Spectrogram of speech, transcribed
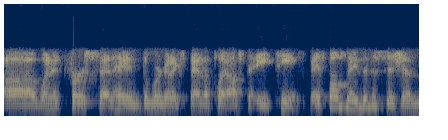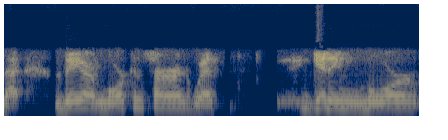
uh, when it first said, "Hey, we're going to expand the playoffs to eight teams." Baseball's made the decision that they are more concerned with getting more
